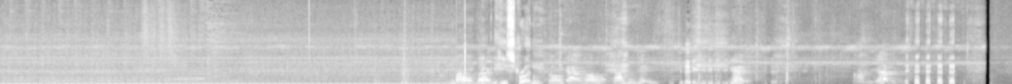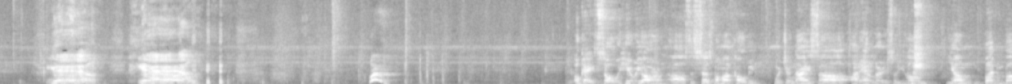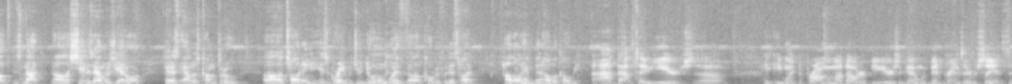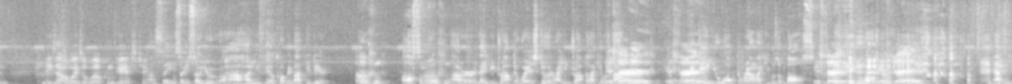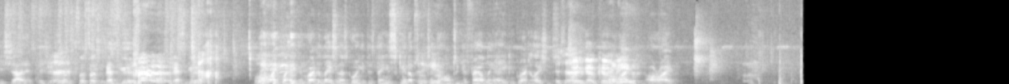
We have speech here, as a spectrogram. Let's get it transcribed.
Oh, baby. He's strutting. Oh, God, oh, that's me. Yeah. I'm loving it. Yeah. Yeah. Woo. Okay, so here we are, uh, successful hunt, Koby, with your nice uh, unantlered, so your little young button buck that's not uh, shed his antlers yet or had his antlers come through. Uh, Tony, it's great what you're doing with uh, Koby for this hunt. How long have you been home with Koby? Uh, about two years. Uh, he, he went to prom with my daughter a few years ago, and we've been friends ever since. And he's always a welcome guest here. I see. So, so you, how, how do you feel, Koby, about your deer? Oh, Awesome. Awesome. I heard that you dropped it where it stood, right? You dropped it like it was yes, hot, sir. Yes, sir. and then you walked around like you was a boss Yes, sir. Yes, sir. after you shot it. Yes, sir. So, so, so that's good. That's good. Well, all right. Well, hey, congratulations. Let's go and get this thing skinned up so you Thank take it home to your family. Hey, congratulations. Yes, Way to go, Thank Cody. you. All right.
